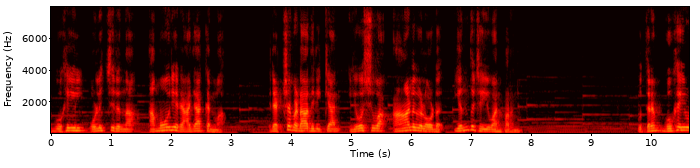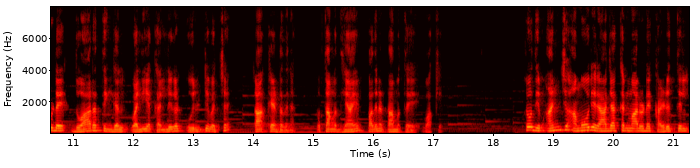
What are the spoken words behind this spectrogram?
ഗുഹയിൽ ഒളിച്ചിരുന്ന അമൂര്യ രാജാക്കന്മാർ രക്ഷപ്പെടാതിരിക്കാൻ യോശുവ ആളുകളോട് എന്തു ചെയ്യുവാൻ പറഞ്ഞു? ഉത്തരം ഗുഹയുടെ ദ്വാരത്തിങ്കൽ വലിയ കല്ലുകൾ ഉരുട്ടിവെച്ച് താക്കേണ്ടതിന്. പത്താം അധ്യായം പതിനെട്ടാമത്തെ വാക്യം. ചോദ്യം അഞ്ച് അമൂര്യ രാജാക്കന്മാരുടെ കഴുത്തിൽ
